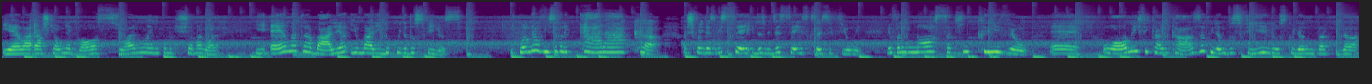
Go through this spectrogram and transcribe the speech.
E ela, eu acho que é um negócio, ah, eu não lembro como que chama agora. E ela trabalha e o marido cuida dos filhos. E quando eu vi isso, eu falei, caraca! Acho que foi em 2006, 2016 que saiu esse filme. E eu falei, nossa, que incrível! É, o homem ficar em casa, cuidando dos filhos, cuidando da. da...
